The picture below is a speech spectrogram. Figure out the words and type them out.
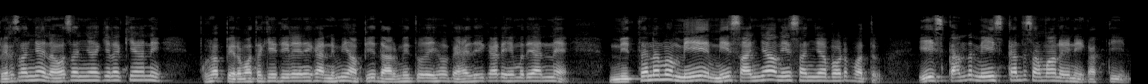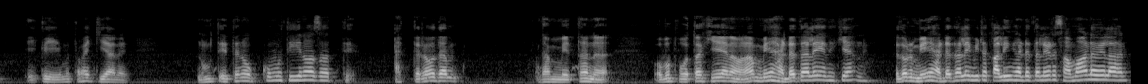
පෙරසඤ්ඤා නවසඤ්ඤා කියලා කියන්නේ කොහොම පෙරමතකයේ තියෙන එකක් නෙමෙයි අපේ ධර්මයේ තුල එහෙම පැහැදිලි කරට එහෙම දෙයක් නැහැ. මෙතනම මේ මේ සංඥා මේ සංඥා බවට පතර. ඒ ස්කන්ධ මේ ස්කන්ධ සමාන වෙන එකක් තියෙන. ඒක එහෙම තමයි කියන්නේ. නමුත් එතන ඔක්කොම තියෙනවා සත්‍ය. ඇත්තටම දැන් දැන් මෙතන ඔබ පොත කියනවා නම් මේ හැඩතලයනේ කියන්නේ. එතකොට මේ හැඩතලෙ මීට කලින් හැඩතලයට සමාන වෙලානේ.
